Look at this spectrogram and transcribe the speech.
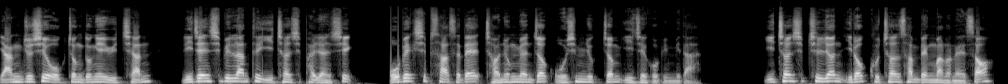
양주시 옥정동에 위치한 리젠시 빌란트 2018년식 514세대 전용 면적 56.2제곱입니다. 2017년 1억 9,300만 원에서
